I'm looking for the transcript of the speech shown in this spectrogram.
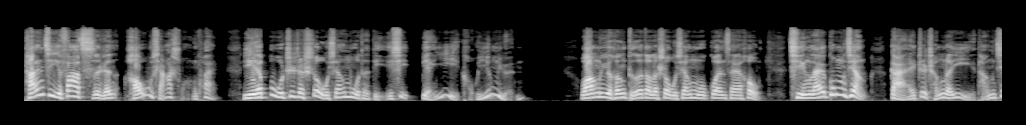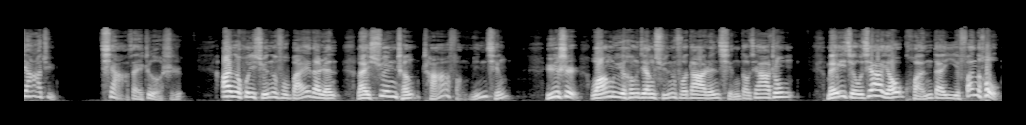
谭继发此人豪侠爽快，也不知这寿香木的底细，便一口应允。王玉衡得到了寿香木棺材后，请来工匠改制成了一堂家具。恰在这时，安徽巡抚白大人来宣城查访民情。于是，王玉衡将巡抚大人请到家中，美酒佳肴款待一番后，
